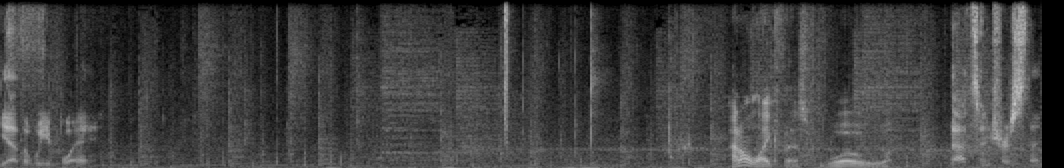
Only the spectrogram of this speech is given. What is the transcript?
Yeah, the weeb way. I don't like this. Whoa. That's interesting.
